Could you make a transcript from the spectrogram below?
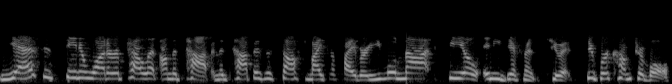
Yes, it's stain and water repellent on the top, and the top is a soft microfiber. You will not feel any difference to it. Super comfortable.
